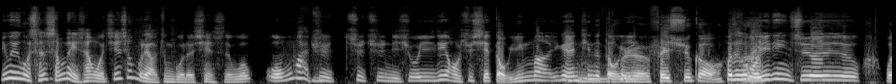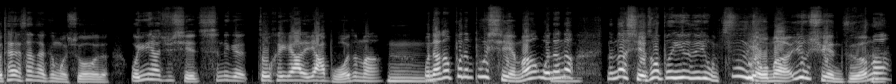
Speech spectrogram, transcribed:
因为我从审美上我接受不了中国的现实，我我无法去去去，你说一定要我去写抖音吗？一个人听的抖音，或者非虚构，或者我嗯一定是我太太上次跟我说的，我一定要去写吃那个周黑鸭的鸭脖子吗？嗯。我难道不能不写吗？我难道、难道写作不是一种自由吗？一种选择吗？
